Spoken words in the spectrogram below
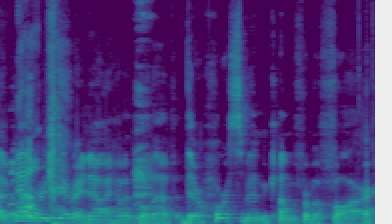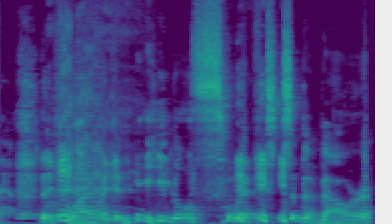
I'm, I'm reading it right now. I have it pulled up. Their horsemen come from afar. They fly like an eagle, swift to devour.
